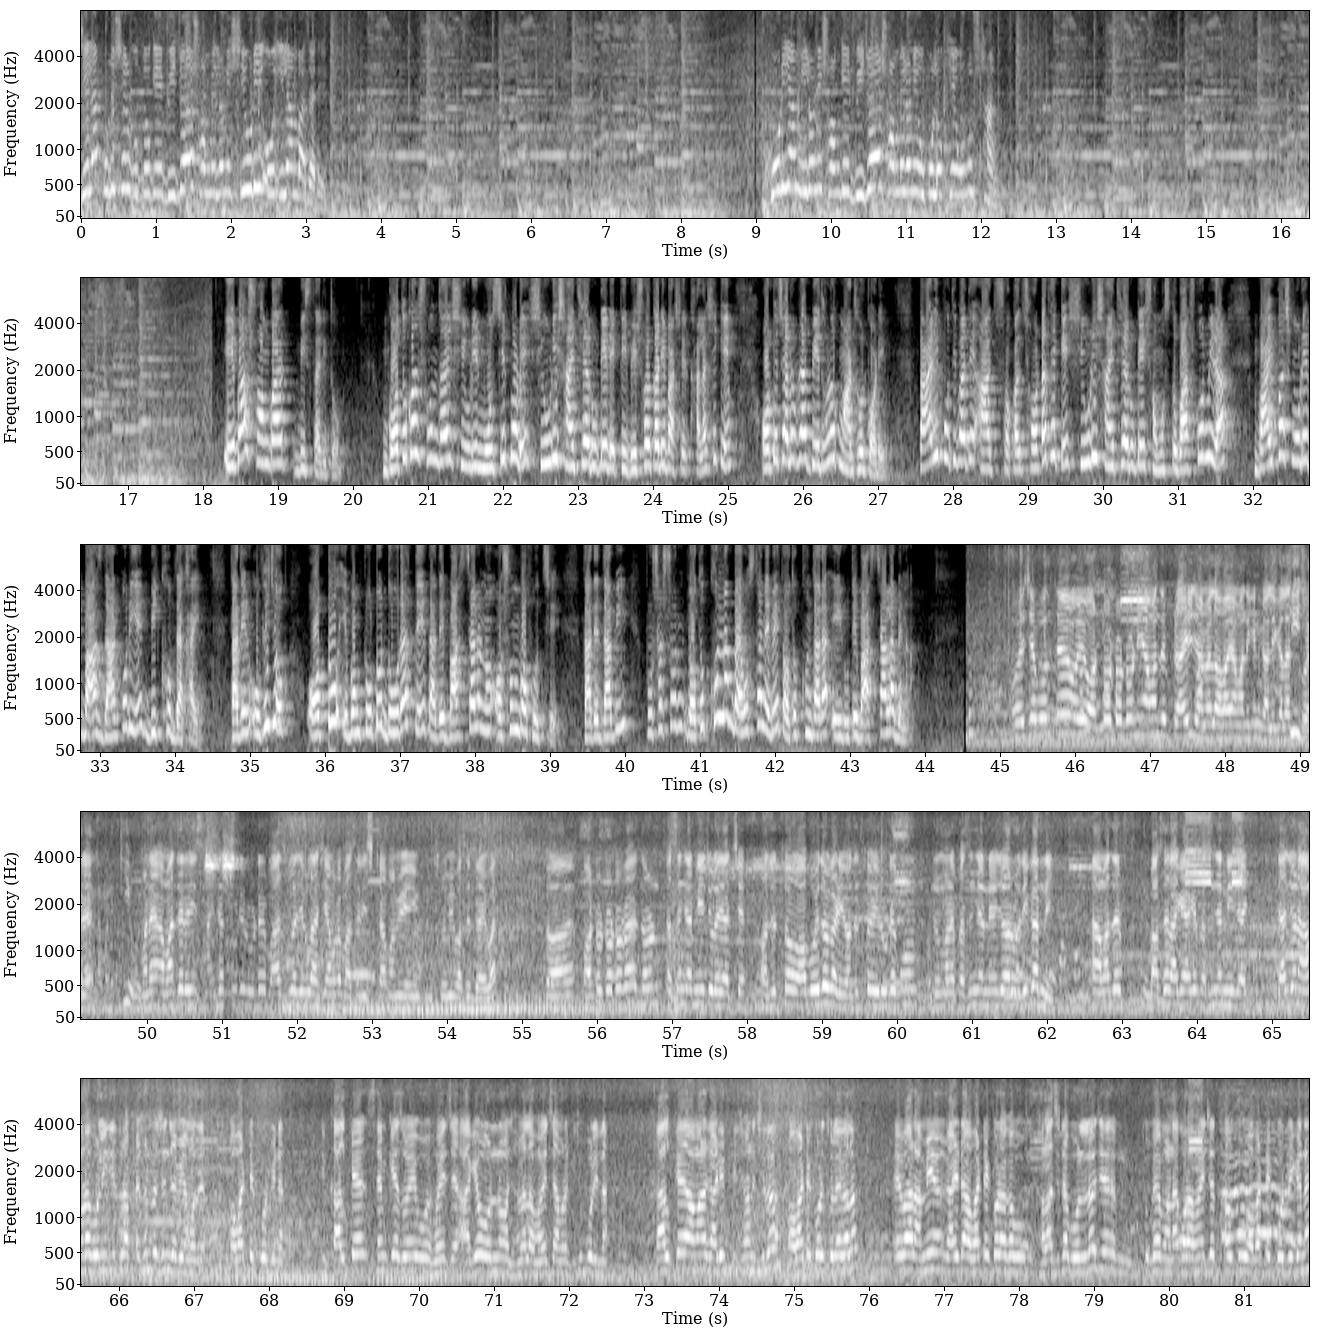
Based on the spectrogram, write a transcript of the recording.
জেলা পুলিশের উদ্যোগে বিজয় সম্মেলনী সিউড়ি ও ইলামবাজারে। খড়িয়া মিলনী সংঘের বিজয়া সম্মেলনী উপলক্ষে অনুষ্ঠান। এবার সংবাদ বিস্তারিত। গতকাল সন্ধ্যায় সিউড়ির মসজিদ মোড়ে সিউড়ি সাঁথিয়া রুটের একটি বেসরকারি বাসের খালাসিকে অটোচালকরা বেধড়ক মারধর করে। তারই প্রতিবাদে আজ সকাল ছটা থেকে সিউড়ি সাঁথিয়া রুটে সমস্ত বাসকর্মীরা বাইপাস মোড়ে বাস দাঁড় করিয়ে বিক্ষোভ দেখায়। তাদের অভিযোগ অটো এবং টোটো দৌড়াতে তাদের বাস চালানো অসম্ভব হচ্ছে। তাদের দাবি প্রশাসন যতক্ষণ না ব্যবস্থা নেবে ততক্ষণ তারা এই রুটে বাস চালাবে না। হয়েছে বলতে ওই অটো টোটো নিয়ে আমাদের প্রায়ই ঝামেলা হয় আমাদের এখানে গালিগালাজ করে। মানে? মানে আমাদের এই সাইন্টাসুটি রুটের বাসগুলো যেগুলো আছে আমরা বাসের স্টাফ আমি এই সুরভি বাসের ড্রাইভার তো অটো টোটোরা ধরুন প্যাসেঞ্জার নিয়ে চলে যাচ্ছে। ওদের তো অবৈধ গাড়ি ওদের তো এই রুটে কোনো মানে প্যাসেঞ্জার নিয়ে যাওয়ার অধিকার নেই। হ্যাঁ, আমাদের বাসের আগে আগে প্যাসেঞ্জার নিয়ে যায়। যার জন্য আমরা বলি যে তোরা পেছন পেছন যাবি আমাদের ওভারটেক করবি না। কালকে সেম কেস হয়ে হয়েছে। আগেও অন্য ঝামেলা হয়েছে আমরা কিছু বলি না। কালকে আমার গাড়ির পিছনে ছিল ওভারটেক করে চলে গেল। এবার আমি গাড়িটা ওভারটেক করে খালাসিটা বলল যে তোকে মানা করা হয়েছে তাও তুই ওভারটেক করবি কেন?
